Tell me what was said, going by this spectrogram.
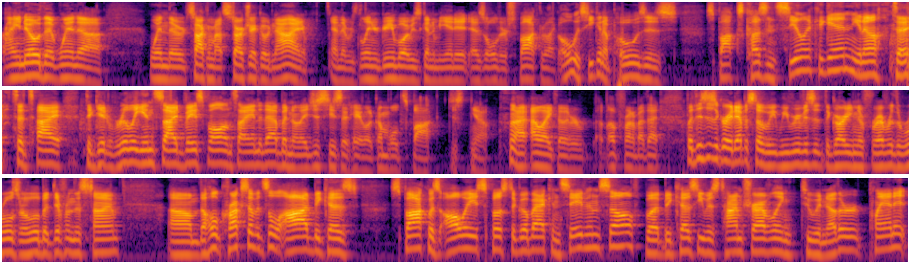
I know that when uh, when they're talking about Star Trek 09 and there was Leonard Nimoy was going to be in it as older Spock, they're like, oh, is he going to pose as Spock's cousin Selek again? You know, to, to tie to get really inside baseball and tie into that. But no, they just he said, hey, look, I'm old Spock. Just you know, I, I like that they're upfront about that. But this is a great episode. We, we revisit the Guardian of Forever. The rules are a little bit different this time. Um, the whole crux of it's a little odd because Spock was always supposed to go back and save himself, but because he was time traveling to another planet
